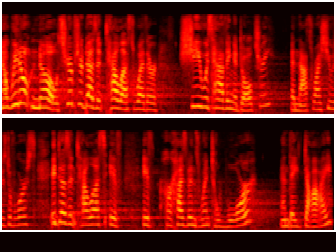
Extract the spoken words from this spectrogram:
Now, we don't know. Scripture doesn't tell us whether she was having adultery and that's why she was divorced. It doesn't tell us if, if her husbands went to war and they died.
